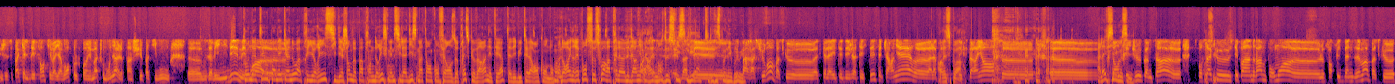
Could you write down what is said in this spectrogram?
je sais pas quelle défense il va y avoir pour le premier match au mondial. Enfin, je sais pas si vous euh, vous avez une idée, mais Konaté moi, ou pas euh, Mécano, a priori, si Deschamps ne veut pas prendre de risque, même s'il a dit ce matin en conférence de presse que Varane était apte à débuter la rencontre. Donc Ouais. on aura une réponse ce soir après le, le dernier Oh, la réponse de eh Suisse, ben, il est apte, il est disponible. C'est oui, oui. pas rassurant parce que euh, est-ce qu'elle a été déjà testée cette charnière euh, Elle a pas d'expérience. euh, À Leipzig aussi. de jeu comme ça. euh, c'est pour ça que c'est pas un drame pour moi euh, le forfait de Benzema parce que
